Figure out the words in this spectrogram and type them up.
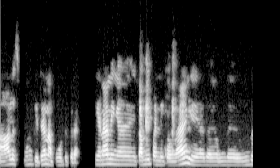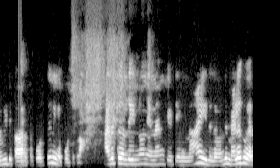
நாலு ஸ்பூன் கிட்ட நான் போட்டுக்கிறேன். ஏன்னா நீங்கள் கம்மி பண்ணிக்கோங்க. உங்கள் உங்கள் வீட்டு காரத்தை பொறுத்து நீங்கள் போட்டுக்கலாம். அடுத்து வந்து இன்னொன்று என்னன்னு கேட்டிங்கன்னா இதில் வந்து மிளகு வேற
